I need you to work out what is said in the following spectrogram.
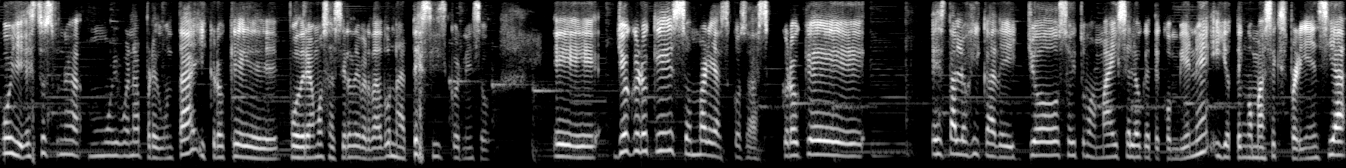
Uy, esto es una muy buena pregunta y creo que podríamos hacer de verdad una tesis con eso. Eh, yo creo que son varias cosas. Creo que esta lógica de yo soy tu mamá y sé lo que te conviene y yo tengo más experiencia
